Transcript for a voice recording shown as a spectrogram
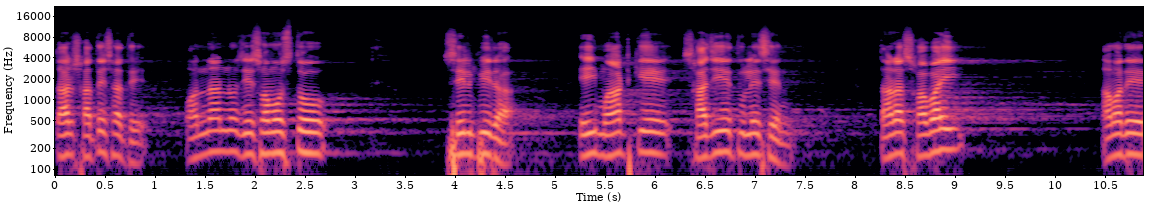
তার সাথে সাথে অন্যান্য যে সমস্ত শিল্পীরা এই মাঠকে সাজিয়ে তুলেছেন, তারা সবাই আমাদের,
